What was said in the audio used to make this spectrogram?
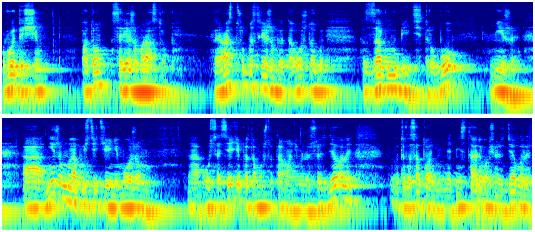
вытащим, потом срежем раструб. Раструб мы срежем для того, чтобы заглубить трубу ниже. А ниже мы опустить ее не можем а, у соседей, потому что там они уже все сделали. Эту высоту они менять не стали, в общем, сделали,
